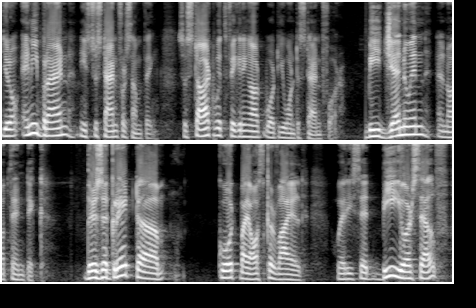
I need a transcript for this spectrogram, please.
you know, any brand needs to stand for something. So start with figuring out what you want to stand for. Be genuine and authentic. There's a great um, quote by Oscar Wilde where he said, Be yourself,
